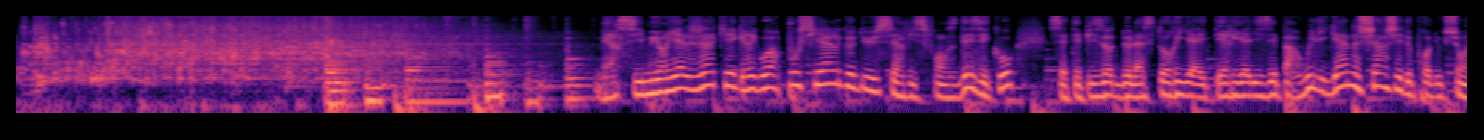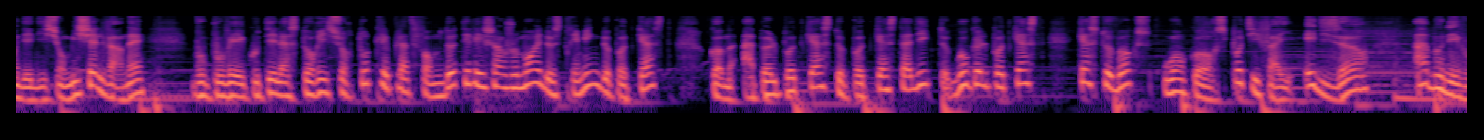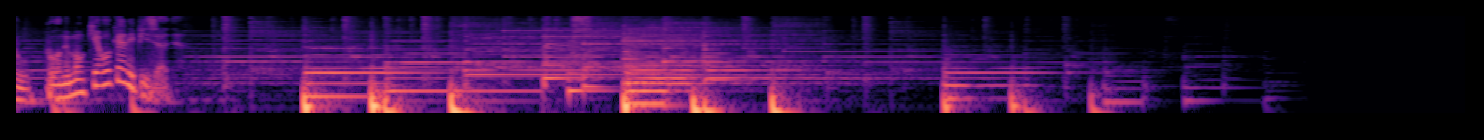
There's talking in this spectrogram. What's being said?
Merci Muriel Jacques et Grégoire Poussielgue du service France des Échos. Cet épisode de la story a été réalisé par Willy chargé de production et d'édition Michel Vernet. Vous pouvez écouter la story sur toutes les plateformes de téléchargement et de streaming de podcasts comme Apple Podcast, Podcast Addict, Google Podcast, Castbox ou encore Spotify et Deezer. Abonnez-vous pour ne manquer aucun épisode.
